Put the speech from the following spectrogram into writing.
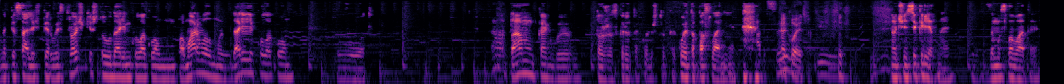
написали в первой строчке, что ударим кулаком по Марвел, мы ударили кулаком. Вот. А там как бы тоже скрыто кое-что, какое-то послание. Какое-то. Очень секретное, замысловатое.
